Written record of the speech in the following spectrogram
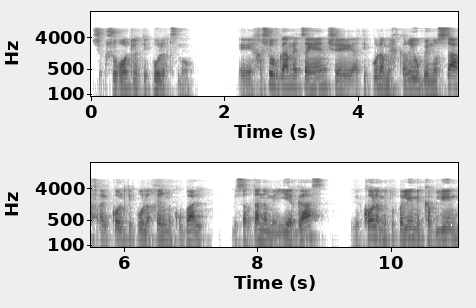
שקשורות לטיפול עצמו. חשוב גם לציין שהטיפול המחקרי הוא בנוסף על כל טיפול אחר מקובל בסרטן המעי הגס וכל המטופלים מקבלים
